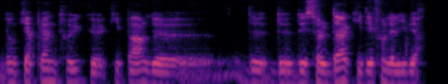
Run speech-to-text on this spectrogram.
Donc il y a plein de trucs euh, qui parlent de, de, des soldats qui défendent la liberté,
